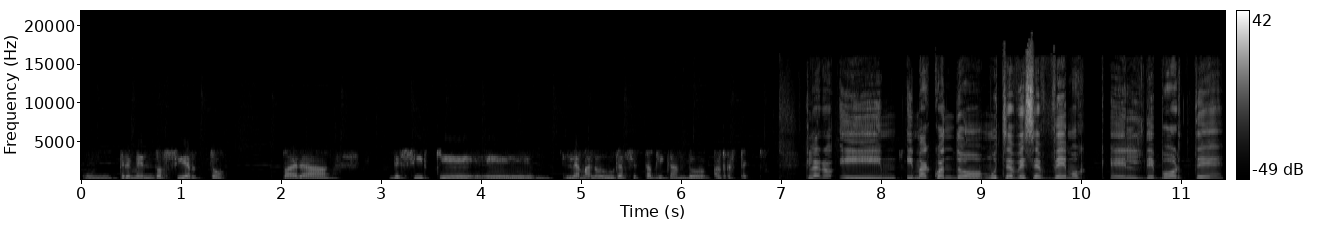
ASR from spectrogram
un tremendo acierto para decir que eh, la mano dura se está aplicando al respecto. Claro, y, y más cuando muchas veces vemos el deporte,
